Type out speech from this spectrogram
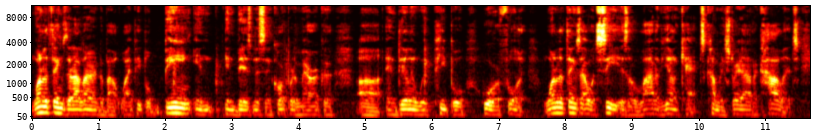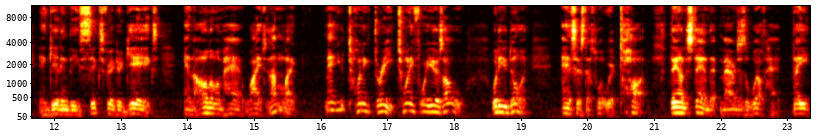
One of the things that I learned about white people being in, in business in corporate America uh, and dealing with people who are affluent, one of the things I would see is a lot of young cats coming straight out of college and getting these six figure gigs, and all of them had wives. And I'm like, man, you're 23, 24 years old. What are you doing? That's what we're taught. They understand that marriage is a wealth hack. They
